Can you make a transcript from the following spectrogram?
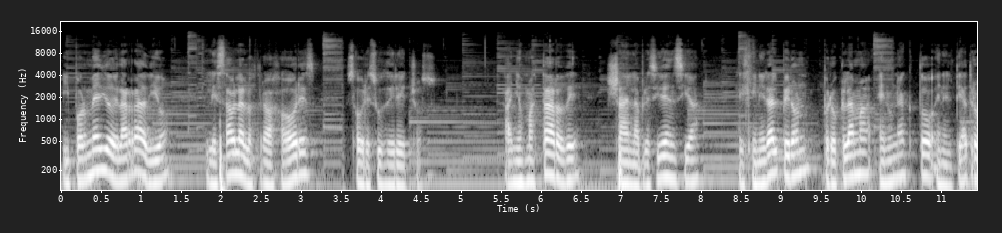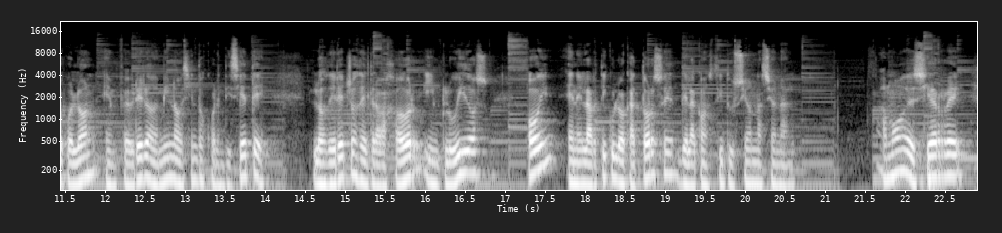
y por medio de la radio les habla a los trabajadores sobre sus derechos. Años más tarde, ya en la presidencia, el general Perón proclama en un acto en el Teatro Colón en febrero de 1947 los derechos del trabajador incluidos hoy en el artículo 14 de la Constitución Nacional. A modo de cierre,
